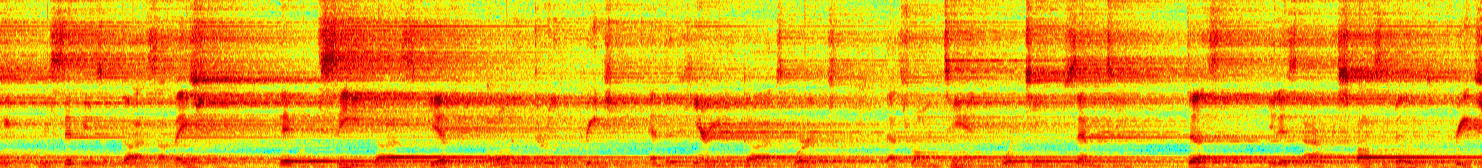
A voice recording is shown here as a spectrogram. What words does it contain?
be recipients of God's salvation. They will receive God's gift only through the preaching and the hearing of God's words. That's Romans 10, 14 through 17. Thus, it is our responsibility to preach,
